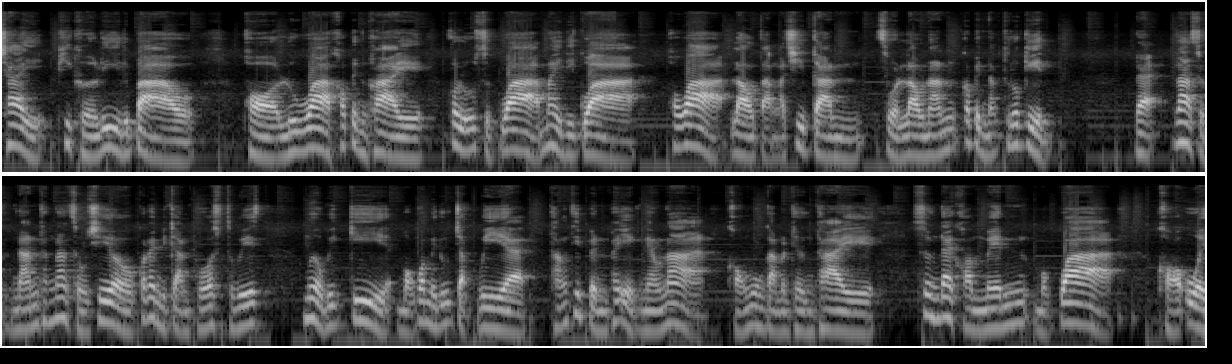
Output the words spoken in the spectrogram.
ใช่พี่เคอรี่หรือเปล่า พอรู้ว่าเขาเป็นใคร ก็รู้สึกว่าไม่ดีกว่า เพราะว่าเราต่างอาชีพกัน ส่วนเรานั้นก็เป็นนักธุรกิจ และล่าสุดนั้นทางด้านโซเชียลก็ได้มีการโพสต์ทวิตเมื่อวิกกี้บอกว่าไม่รู้จักเวีย ทั้งที่เป็นพระเอกแนวหน้าของวงการบันเทิงไทย ซึ่งได้คอมเมนต์บอกว่า ขออวย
